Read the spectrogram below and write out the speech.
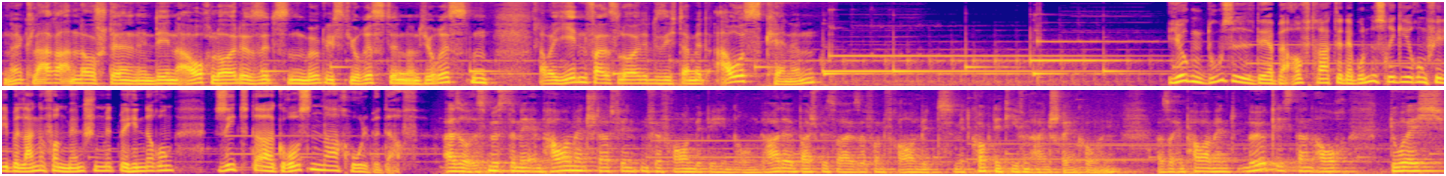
Ne, klare Anlaufstellen, in denen auch Leute sitzen, möglichst Juristinnen und Juristen, aber jedenfalls Leute, die sich damit auskennen. Jürgen Dusel, der Beauftragte der Bundesregierung für die Belange von Menschen mit Behinderung, sieht da großen Nachholbedarf. Also es müsste mehr Empowerment stattfinden für Frauen mit Behinderung, gerade beispielsweise von Frauen mit, mit kognitiven Einschränkungen. Also Empowerment möglichst dann auch durch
